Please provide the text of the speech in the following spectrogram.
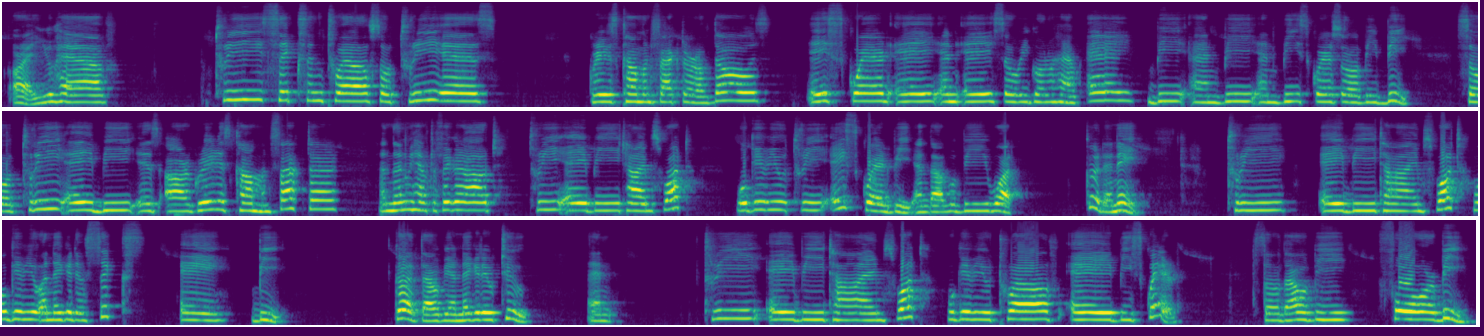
All right, you have 3, 6, and 12. So 3 is greatest common factor of those a squared, a, and a. So we're going to have a, b, and b, and b squared, so it'll be b. So 3ab is our greatest common factor. And then we have to figure out 3ab times what? We'll give you 3a squared b, and that will be what? Good, an a. 3ab times what? We'll give you a negative 6ab. Good, that will be a negative 2. And 3ab times what will give you 12ab squared. So that would be 4b.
